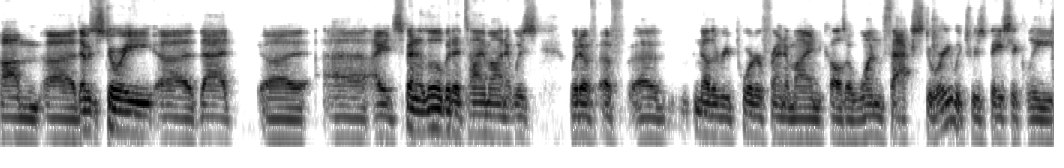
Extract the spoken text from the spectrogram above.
Um, uh, that was a story uh, that uh, uh, I had spent a little bit of time on. It was what a, a, another reporter friend of mine calls a one fact story, which was basically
